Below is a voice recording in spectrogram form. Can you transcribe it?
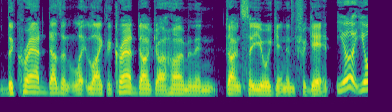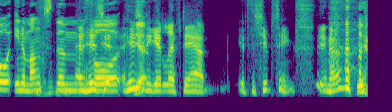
the crowd doesn't like the crowd don't go home and then don't see you again and forget. You're you're in amongst them and who's, for who's Yeah. going to get left out if the ship sinks? You know? I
